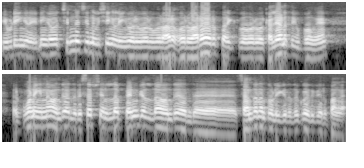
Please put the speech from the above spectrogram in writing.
இப்படிங்கிற நீங்கள் ஒரு சின்ன சின்ன விஷயங்கள் நீங்கள் ஒரு ஒரு ஒரு வர- ஒரு வரவேற்பறைக்கு ஒரு ஒரு கல்யாணத்துக்கு போங்க. போனீங்கன்னா வந்து அந்த ரிசப்ஷனில் பெண்கள் தான் வந்து அந்த சந்தனம் தொழிக்கிறதுக்கும் இதுக்கு இருப்பாங்க.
